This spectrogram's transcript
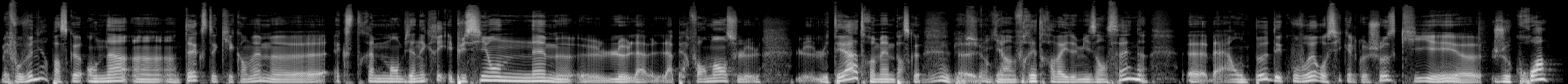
mais il faut venir parce qu'on a un, un, texte qui est quand même euh, extrêmement bien écrit. Et puis si on aime euh, le, la, la, performance, le, le, le, théâtre même, parce que mmh, il y a un vrai travail de mise en scène, ben, on peut découvrir aussi quelque chose qui est, je crois,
